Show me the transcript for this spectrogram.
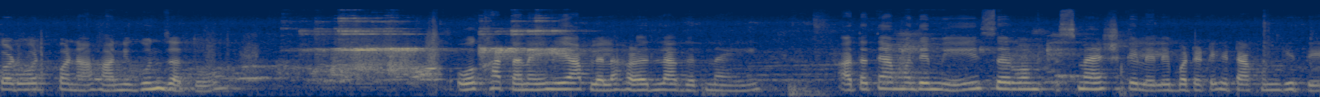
कडवटपणा हा निघून जातो. व खातानाही आपल्याला हळद लागत नाही. आता त्यामध्ये मी सर्व स्मॅश केलेले बटाटे हे टाकून घेते.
